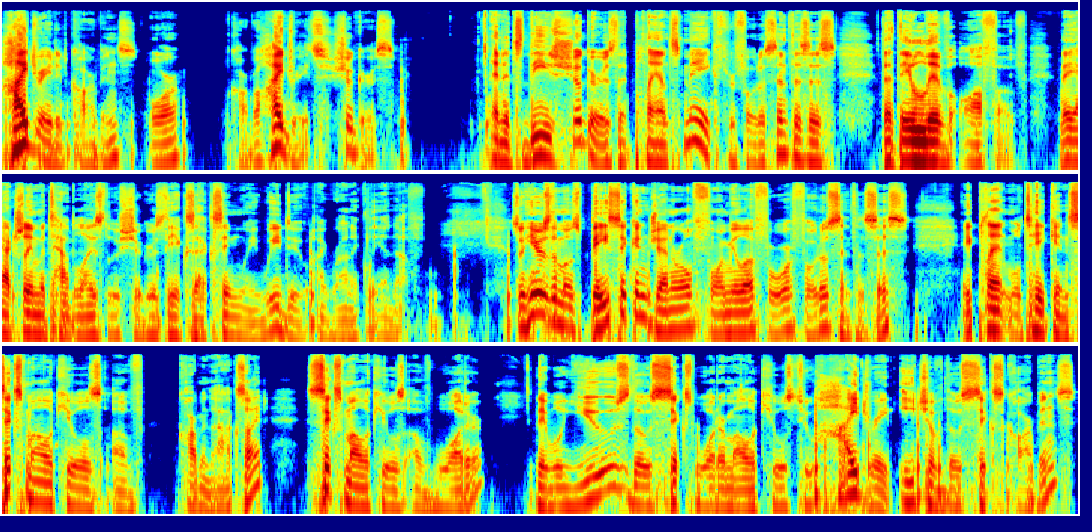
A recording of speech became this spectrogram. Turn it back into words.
hydrated carbons or carbohydrates, sugars. And it's these sugars that plants make through photosynthesis that they live off of. They actually metabolize those sugars the exact same way we do, ironically enough. So here's the most basic and general formula for photosynthesis. A plant will take in six molecules of carbon dioxide, six molecules of water. They will use those six water molecules to hydrate each of those six carbons,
